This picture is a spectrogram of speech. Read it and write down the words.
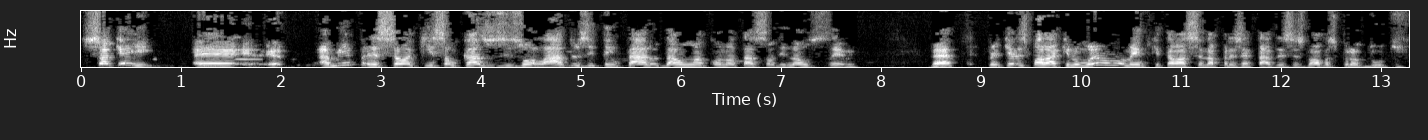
Só que aí, é, é a minha impressão é que são casos isolados e tentaram dar uma conotação de não ser. Né? Porque eles falaram que no mesmo momento que estava sendo apresentado esses novos produtos,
